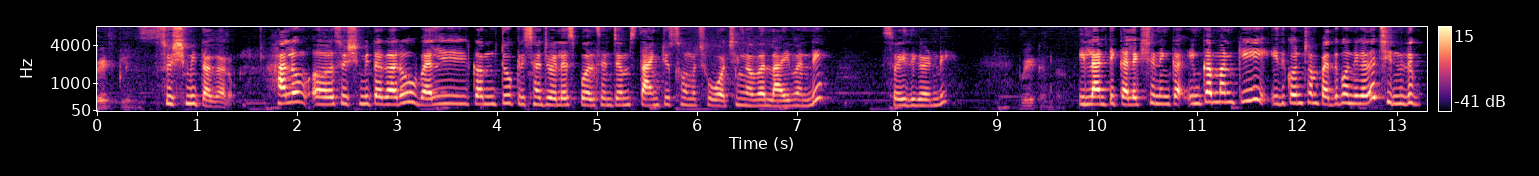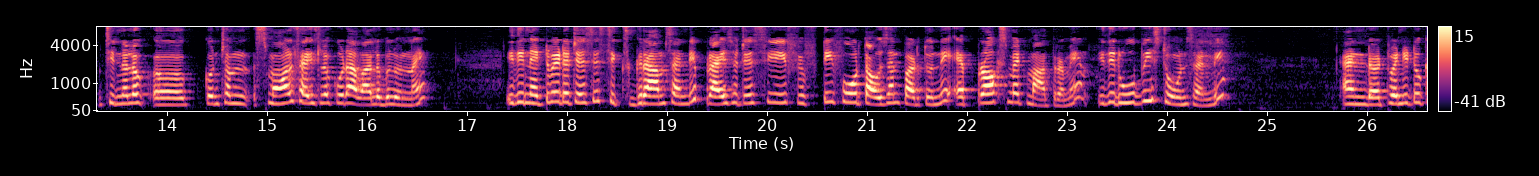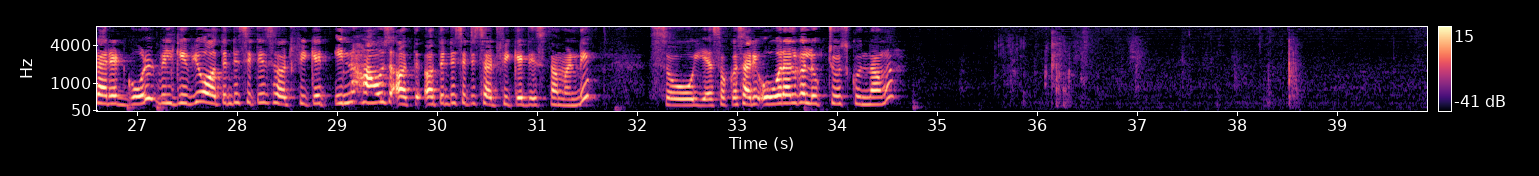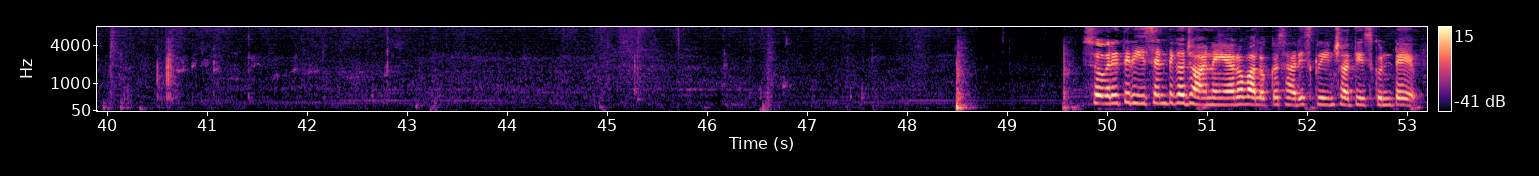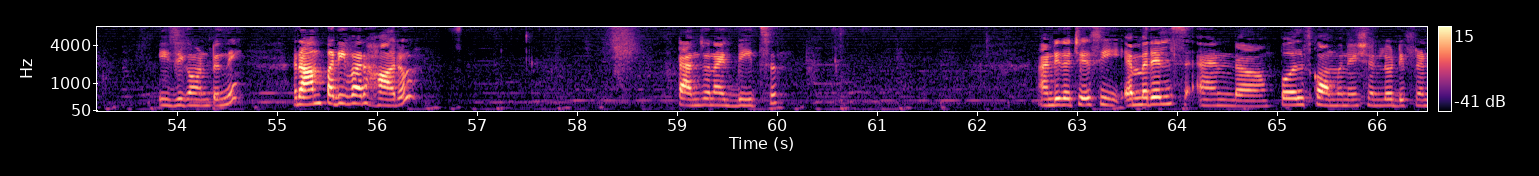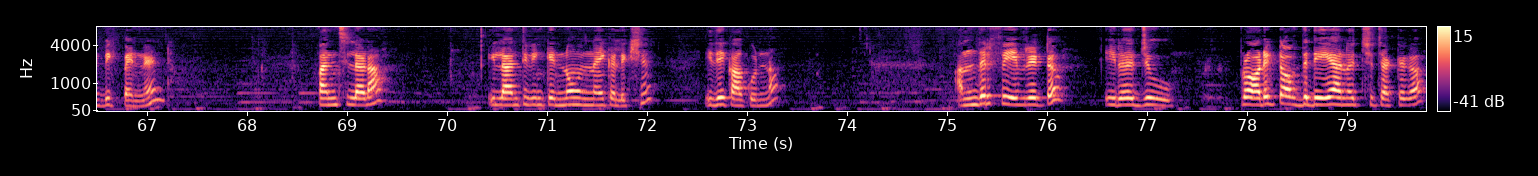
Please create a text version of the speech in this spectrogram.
wait please Sushmita garu. Hello Sushmita garu. Welcome to Krishna jewellers pearls and gems. Thank you so much for watching our live అండి. So ఇదిగండి. Weight ఎంత ఇలాంటి collection ఇంకా ఇంకా మనకి ఇది కొంచెం పెద్దగా ఉంది కదా చిన్నది చిన్నలో కొంచెం స్మాల్ సైజ్లో కూడా అవైలబుల్ ఉన్నాయి. ఇది నెట్ వెయిట్ వచ్చేసి సిక్స్ గ్రామ్స్ అండి. ప్రైస్ వచ్చేసి ఫిఫ్టీ ఫోర్ థౌజండ్ పడుతుంది. అప్రాక్సిమేట్ మాత్రమే. ఇది రూబీ స్టోన్స్ అండి. And twenty two carat gold will give you authenticity certificate in house authenticity certificate ఇస్తామండి. సో ఎస్ ఒకసారి ఓవరాల్గా లుక్ చూసుకుందాము. సో ఎవరైతే రీసెంట్గా జాయిన్ అయ్యారో వాళ్ళు ఒక్కసారి స్క్రీన్ షాట్ తీసుకుంటే ఈజీగా ఉంటుంది. రామ్ పరివార్ హారం. టాంజోనైట్ బీట్స్ అండ్ ఇది వచ్చేసి ఎమరల్స్ అండ్ పర్ల్స్ కాంబినేషన్లో డిఫరెంట్ బిగ్ పెండెంట్ పంచలడ ఇలాంటివి ఇంకెన్నో ఉన్నాయి కలెక్షన్ ఇదే కాకుండా అందరి ఫేవరెట్ ఈరోజు ప్రోడక్ట్ ఆఫ్ ద డే అనొచ్చు చక్కగా.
